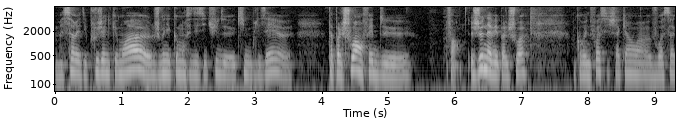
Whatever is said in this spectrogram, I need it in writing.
Ma sœur était plus jeune que moi. euh, Je venais commencer des études euh, qui me plaisaient. T'as pas le choix, en fait, de. Enfin, je n'avais pas le choix. Encore une fois, si chacun voit ça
